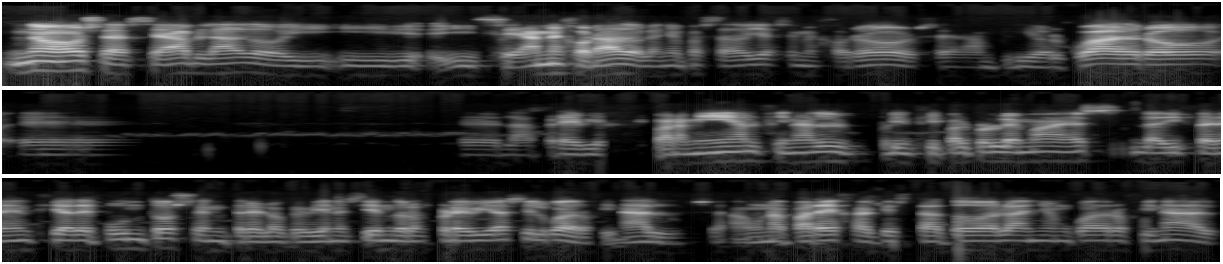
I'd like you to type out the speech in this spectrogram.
No, o sea, se ha hablado y, se ha mejorado. El año pasado ya se mejoró, se amplió el cuadro, eh, eh, la previa. Para mí, al final, el principal problema es la diferencia de puntos entre lo que viene siendo las previas y el cuadro final. O sea, una pareja que está todo el año en cuadro final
